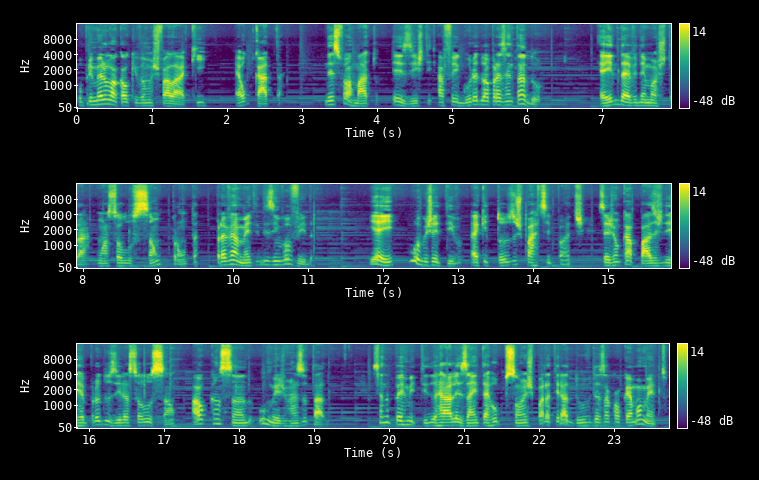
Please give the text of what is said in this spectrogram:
O primeiro local que vamos falar aqui é o kata. Nesse formato existe a figura do apresentador. Ele deve demonstrar uma solução pronta previamente desenvolvida. E aí, o objetivo é que todos os participantes sejam capazes de reproduzir a solução, alcançando o mesmo resultado, sendo permitido realizar interrupções para tirar dúvidas a qualquer momento.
